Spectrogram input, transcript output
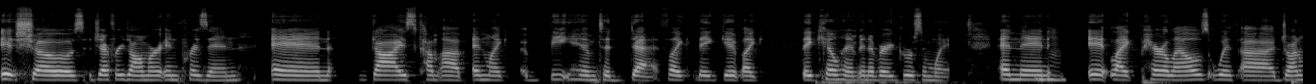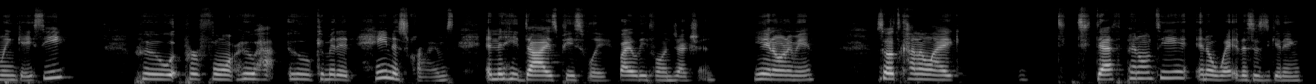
it shows Jeffrey Dahmer in prison and guys come up and like beat him to death. Like they give like they kill him in a very gruesome way. And then mm-hmm. it like parallels with uh, John Wayne Gacy who perform who ha- who committed heinous crimes and then he dies peacefully by lethal injection. You know what I mean? So it's kind of like t- death penalty in a way. This is getting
